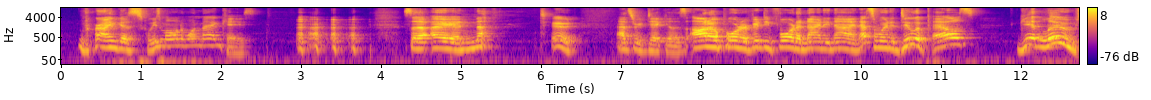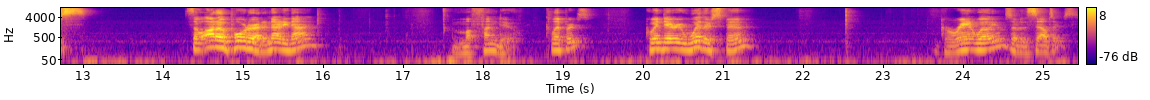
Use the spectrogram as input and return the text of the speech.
Brian goes, squeeze them all into one mag case. so hey, enough, dude. That's ridiculous. Otto Porter, 54 to 99. That's the way to do it, pals. Get loose. So Otto Porter at a 99. Mfiondu. Clippers. Quinndary Weatherspoon. Grant Williams over the Celtics.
